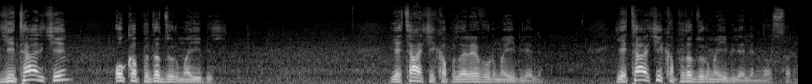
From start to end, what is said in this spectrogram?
Yeter ki o kapıda durmayı bil. Yeter ki kapıları vurmayı bilelim. Yeter ki kapıda durmayı bilelim dostlarım.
